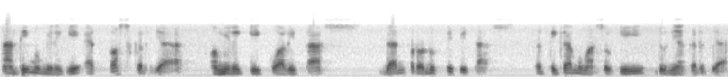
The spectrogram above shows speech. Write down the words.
nanti memiliki etos kerja, memiliki kualitas dan produktivitas ketika memasuki dunia kerja.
